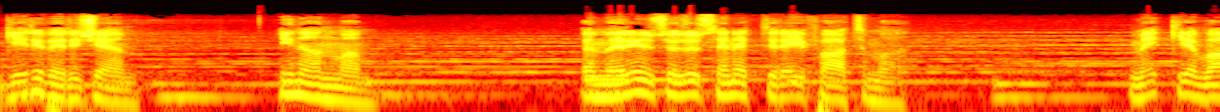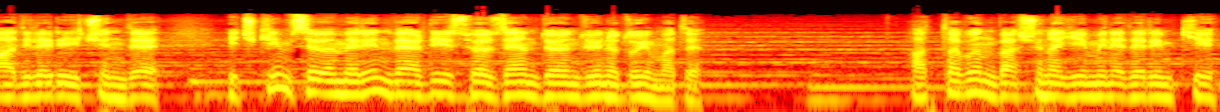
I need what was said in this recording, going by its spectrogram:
''Geri vereceğim.'' ''İnanmam.'' Ömer'in sözü senettir ey Fatıma. Mekke vadileri içinde hiç kimse Ömer'in verdiği sözden döndüğünü duymadı. Hattab'ın başına yemin ederim ki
